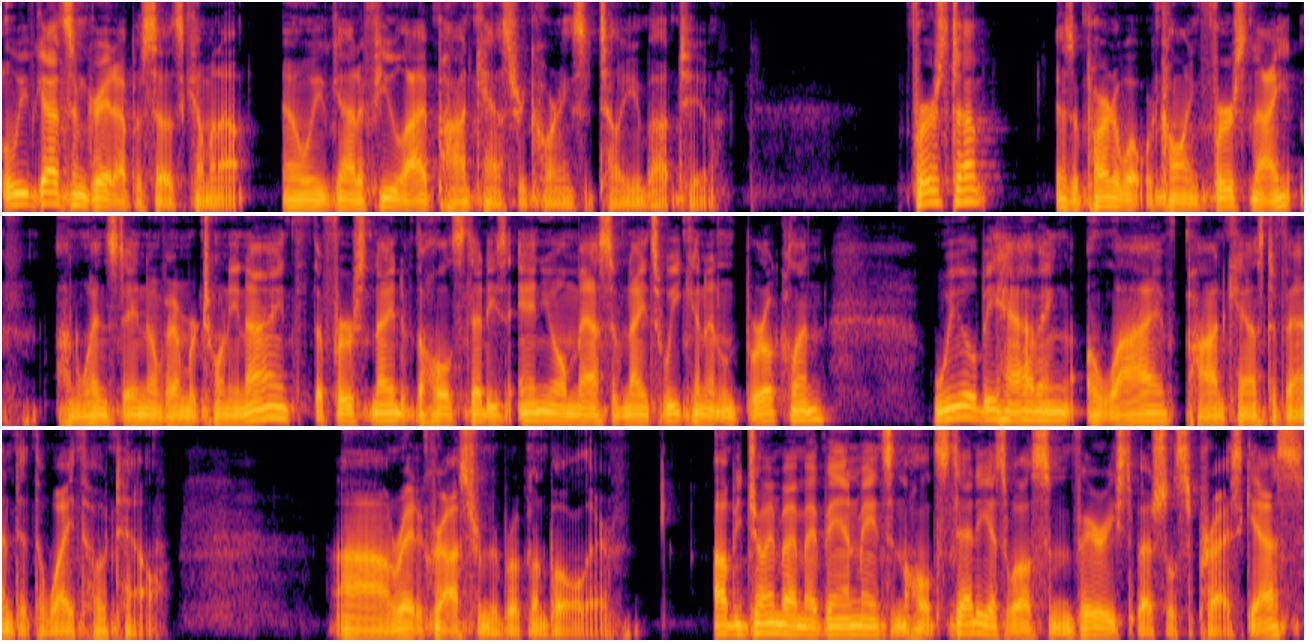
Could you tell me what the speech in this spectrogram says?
we've got some great episodes coming up, and we've got a few live podcast recordings to tell you about too. First up is a part of what we're calling First Night on Wednesday, November 29th, the first night of the Hold Steady's annual Massive Nights weekend in Brooklyn. we will be having a live podcast event at the White Hotel, uh, right across from the Brooklyn Bowl there. I'll be joined by my bandmates in the Hold Steady, as well as some very special surprise guests.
